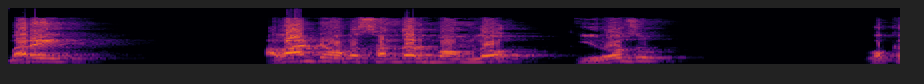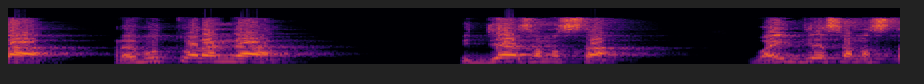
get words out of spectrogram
మరి అలాంటి ఒక సందర్భంలో ఈరోజు ఒక ప్రభుత్వ రంగ విద్యా సంస్థ వైద్య సంస్థ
